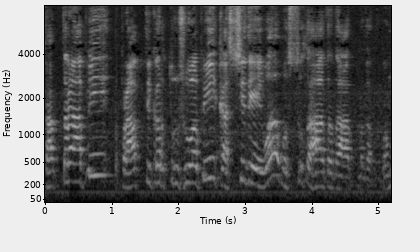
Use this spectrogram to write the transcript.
तत्रापि प्राप्तिकर्तृषु अपि कश्चिदेव वस्तुतः तदात्मतत्त्वं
